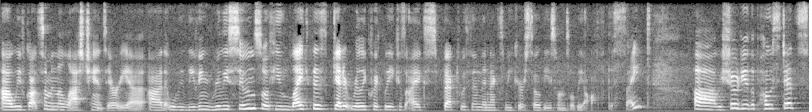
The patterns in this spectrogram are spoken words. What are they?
Uh, we've got some in the last chance area uh, that will be leaving really soon. So if you like this, get it really quickly because I expect within the next week or so these ones will be off the site. Uh, we showed you the post-its.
